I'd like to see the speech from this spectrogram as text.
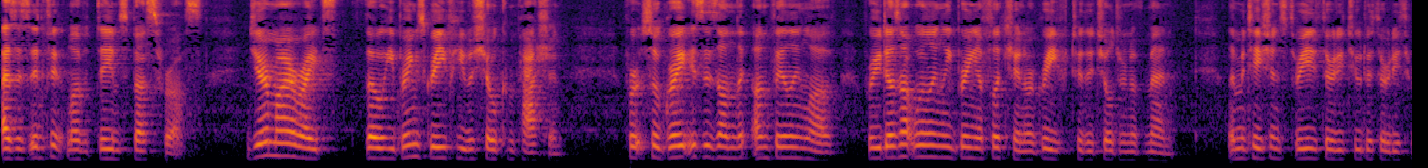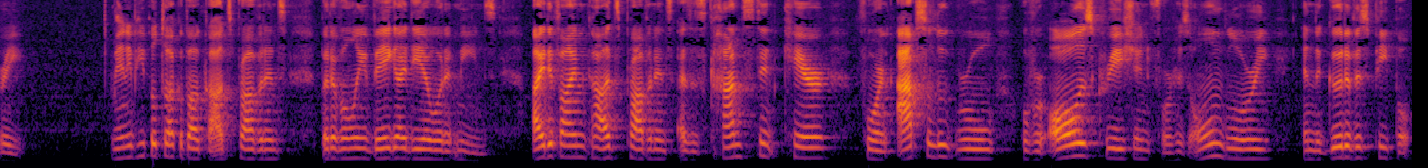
as his infinite love deems best for us. Jeremiah writes, Though he brings grief, he will show compassion. For so great is his un- unfailing love, for he does not willingly bring affliction or grief to the children of men. Lamentations 3:32 to 33. Many people talk about God's providence, but have only a vague idea what it means. I define God's providence as his constant care for an absolute rule over all his creation for his own glory and the good of his people.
